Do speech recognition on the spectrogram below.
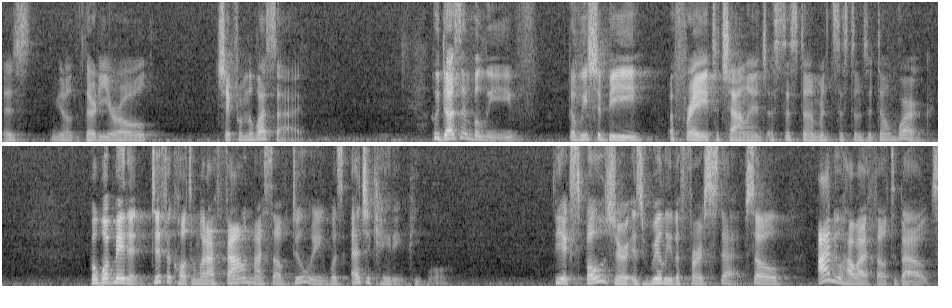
as you know, the 30 year old chick from the West Side, who doesn't believe that we should be afraid to challenge a system and systems that don't work. But what made it difficult and what I found myself doing was educating people. The exposure is really the first step. So I knew how I felt about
